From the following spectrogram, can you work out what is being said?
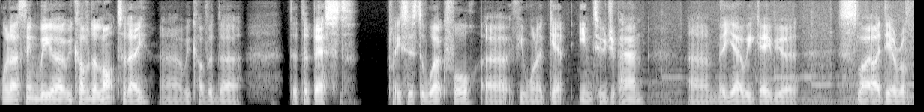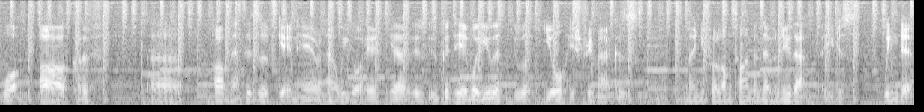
Well, I think we uh, we covered a lot today. Uh, we covered the, the the best places to work for uh, if you want to get into Japan. Um, but yeah, we gave you a slight idea of what our kind of uh, our methods of getting here and how we got here. Yeah, it was, it was good to hear what you what your history, Matt, because I've known you for a long time, but never knew that that you just winged it.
